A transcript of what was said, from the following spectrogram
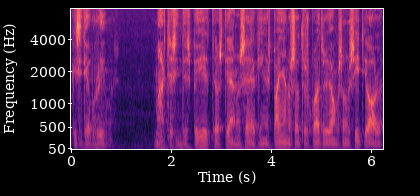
Que si te aburrimos. Marcha sin despedirte, hostia, no sé. Aquí en España nosotros cuatro llegamos a un sitio, hola.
